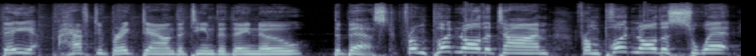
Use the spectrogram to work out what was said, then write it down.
they have to break down the team that they know the best. From putting all the time, from putting all the sweat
